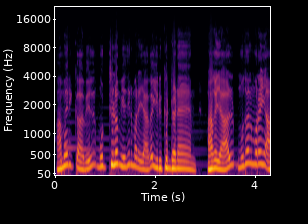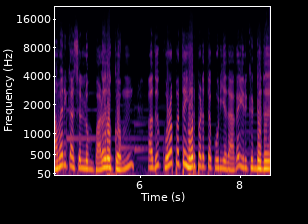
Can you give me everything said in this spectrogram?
அமெரிக்காவில் முற்றிலும் எதிர்மறையாக இருக்கின்றன. ஆகையால் முதல் முறை அமெரிக்கா செல்லும் பலருக்கும் அது குழப்பத்தை ஏற்படுத்தக்கூடியதாக இருக்கின்றது.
